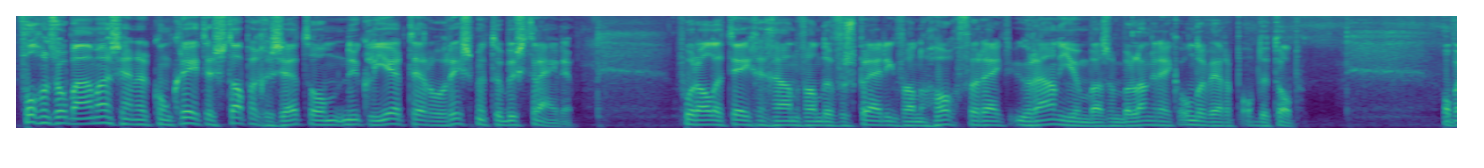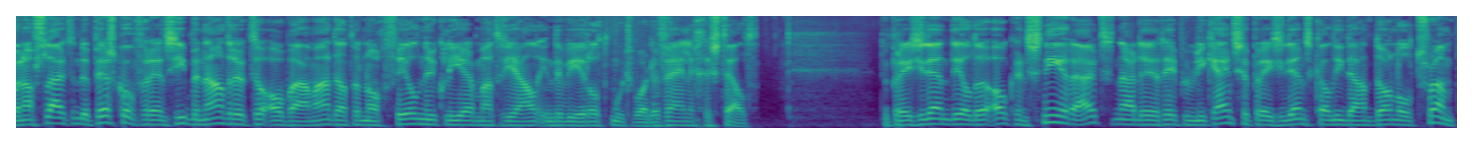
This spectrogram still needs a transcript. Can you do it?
Volgens Obama zijn er concrete stappen gezet om nucleair terrorisme te bestrijden. Vooral het tegengaan van de verspreiding van hoogverrijkt uranium... was een belangrijk onderwerp op de top. Op een afsluitende persconferentie benadrukte Obama... dat er nog veel nucleair materiaal in de wereld moet worden veiliggesteld. De president deelde ook een sneer uit naar de republikeinse presidentskandidaat Donald Trump.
